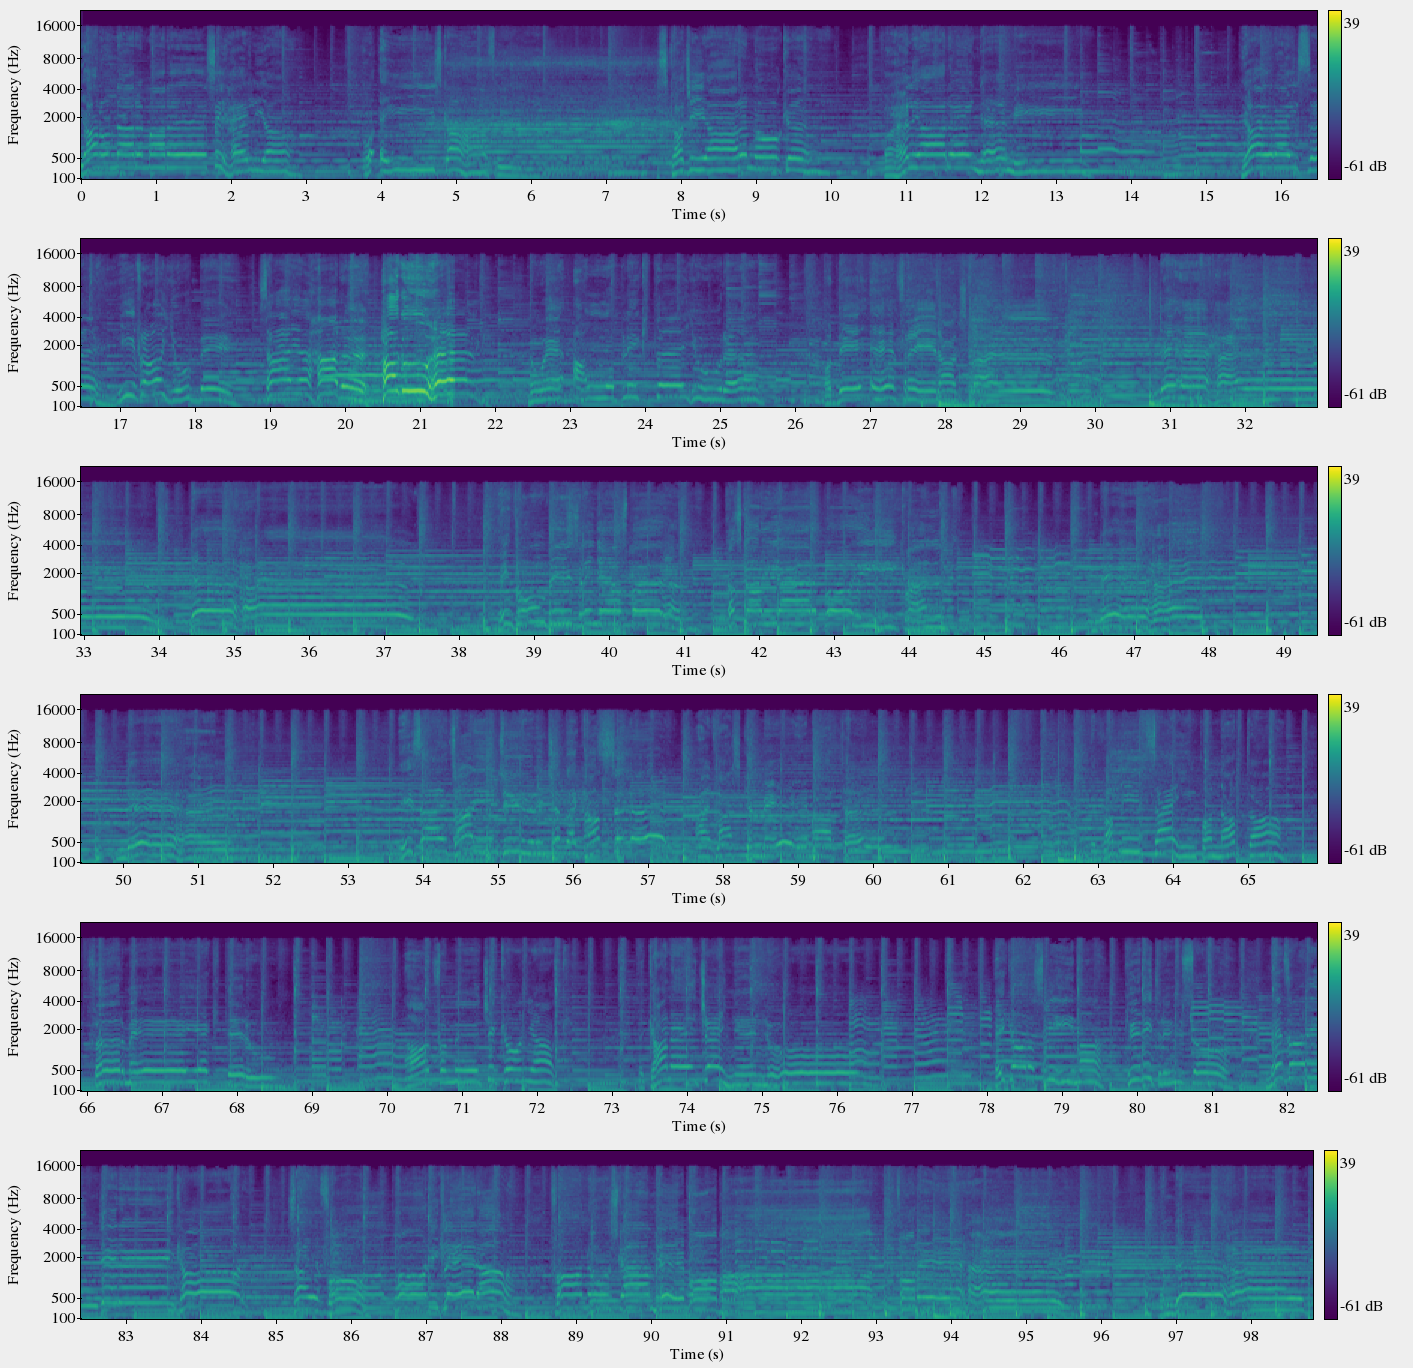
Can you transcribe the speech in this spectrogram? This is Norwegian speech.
Ja, nå nærmer det seg helga, og jeg skal ha fri. Skal ikke gjøre noe, for helga den er min. Jeg reiser ifra jobb, sier ha det, ha god helg. Alle plikter gjorde, og det er fredagskveld. Det er He's Italian too, and just like us, I'm me Martin. Det var blitt seint på natta før vi gikk til ro. Altfor mye konjakk, det kan jeg kjenne nå. Jeg går og svimer kun i trusa mens sier få på de klærne, for nå skal vi på bar. For det er helg, det er helg.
